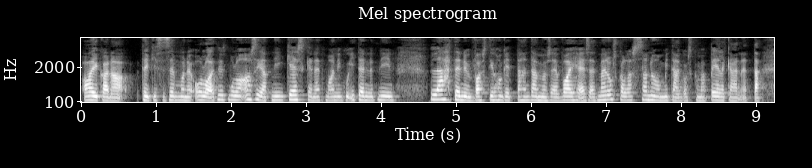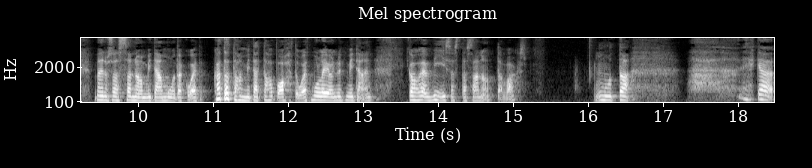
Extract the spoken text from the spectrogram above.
aikana teki se semmoinen olo, että nyt mulla on asiat niin kesken, että mä oon niin itse nyt niin lähtenyt vasta johonkin tähän tämmöiseen vaiheeseen, että mä en uskalla sanoa mitään, koska mä pelkään, että mä en osaa sanoa mitään muuta kuin, että katsotaan mitä tapahtuu, että mulla ei ole nyt mitään kauhean viisasta sanottavaksi. Mutta ehkä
